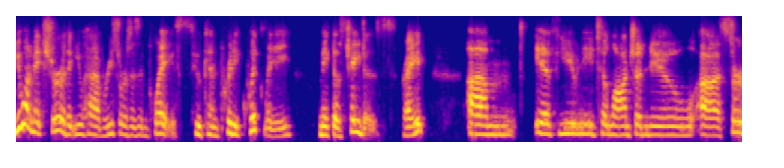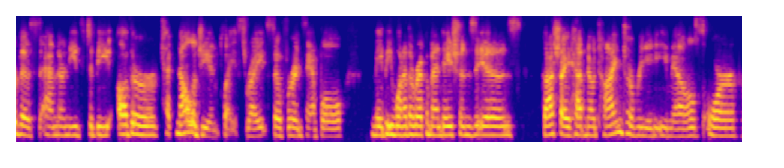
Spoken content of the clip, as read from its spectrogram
You want to make sure that you have resources in place who can pretty quickly make those changes, right? Um, if you need to launch a new uh, service and there needs to be other technology in place, right? So, for example, maybe one of the recommendations is, gosh, I have no time to read emails, or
